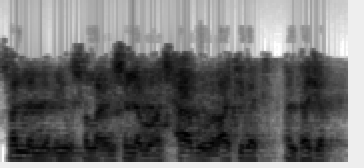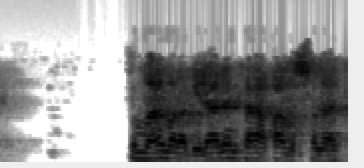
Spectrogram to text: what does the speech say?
صلى النبي صلى الله عليه وسلم وأصحابه راتبة الفجر. ثم أمر بلالا فأقام الصلاة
